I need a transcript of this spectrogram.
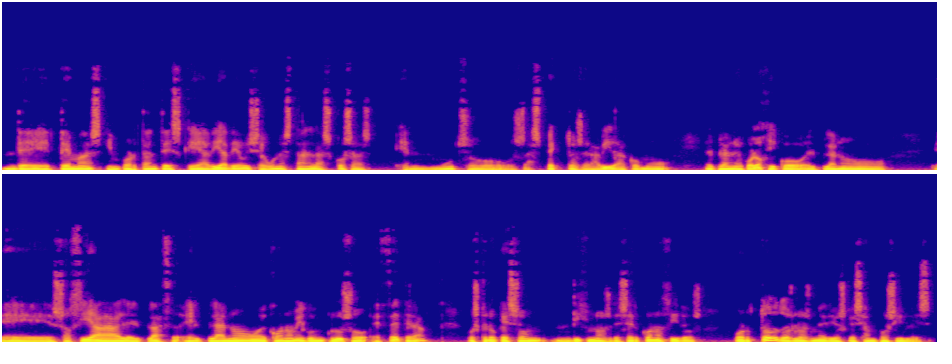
de temas importantes que a día de hoy, según están las cosas en muchos aspectos de la vida, como el plano ecológico, el plano eh, social, el, plazo, el plano económico incluso, etcétera, pues creo que son dignos de ser conocidos por todos los medios que sean posibles.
